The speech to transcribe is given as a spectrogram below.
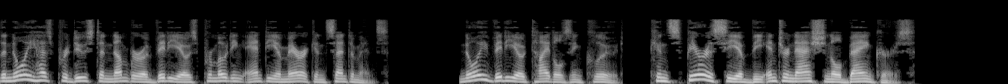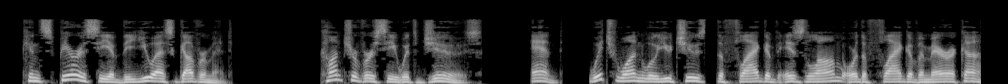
The NOI has produced a number of videos promoting anti-American sentiments. NOI video titles include, "'Conspiracy of the International Bankers' "'Conspiracy of the U.S. Government' "'Controversy with Jews' and "'Which one will you choose, the flag of Islam or the flag of America?'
